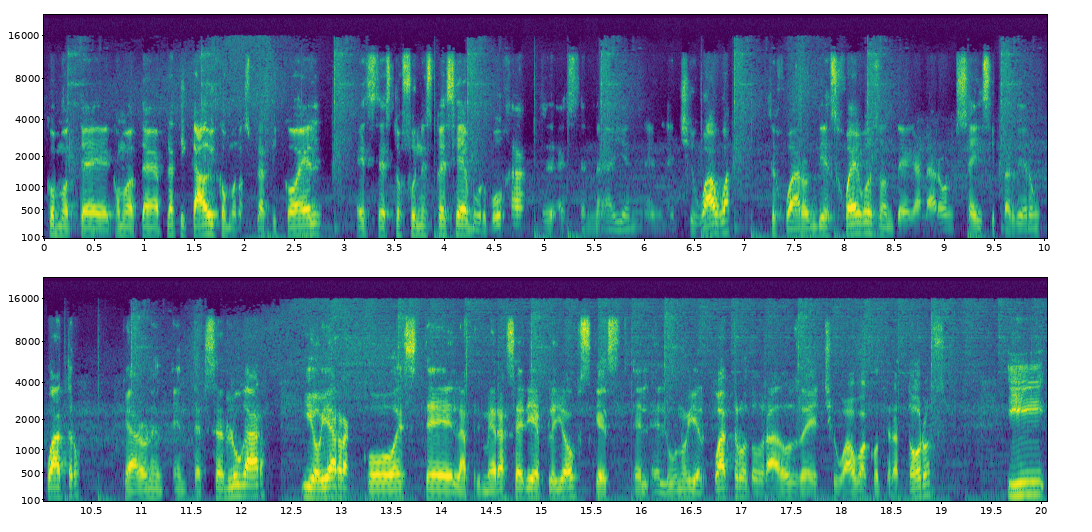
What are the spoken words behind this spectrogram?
Como te, como te he platicado y como nos platicó él, este, esto fue una especie de burbuja este, ahí en, en, Chihuahua. Se jugaron 10 juegos donde ganaron 6 y perdieron 4 quedaron en, tercer lugar y hoy arrancó este, la primera serie de playoffs, que es el, 1 y el 4, Dorados de Chihuahua contra Toros. Y,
